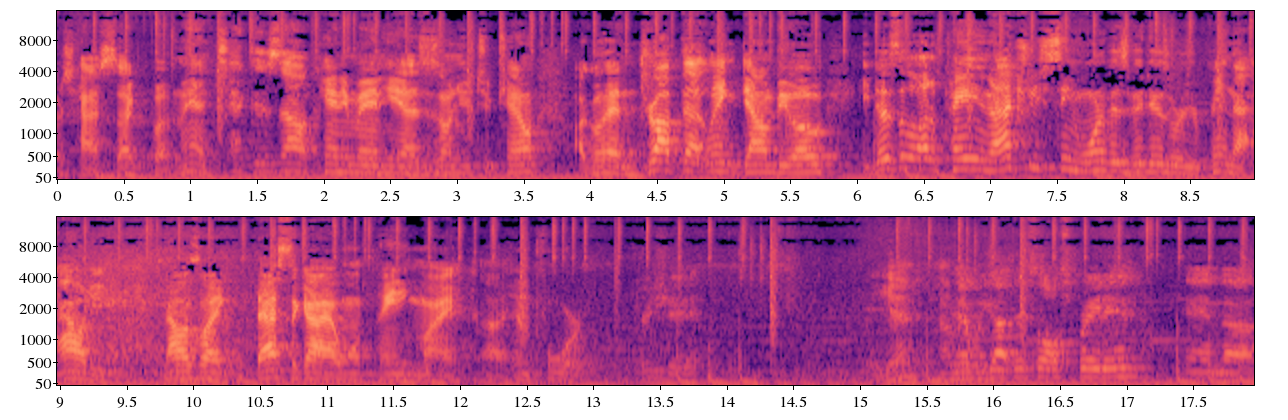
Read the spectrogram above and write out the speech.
which kind of sucked. But, man, check this out. Candyman, he has his own YouTube channel. I'll go ahead and drop that link down below. He does a lot of painting. I actually seen one of his videos where you're painting that Audi. And I was like, that's the guy I want painting my uh, M4. Appreciate it. But yeah. I mean, yeah, we got this all sprayed in. And uh,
